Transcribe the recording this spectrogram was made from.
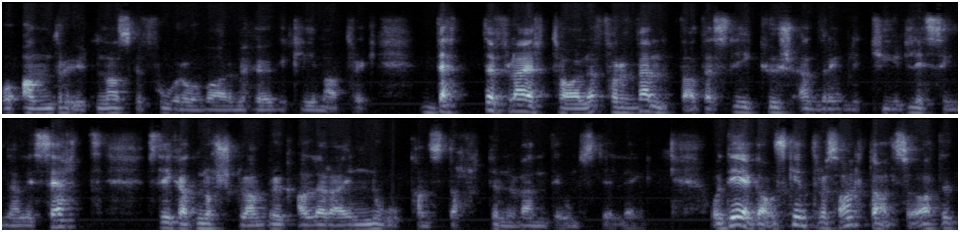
og andre utenlandske fôrråvarer med høye klimaavtrykk. Dette flertallet forventer at en slik kursendring blir tydelig signalisert, slik at norsk landbruk allerede nå kan starte nødvendig omstilling. Og Det er ganske interessant altså, at et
